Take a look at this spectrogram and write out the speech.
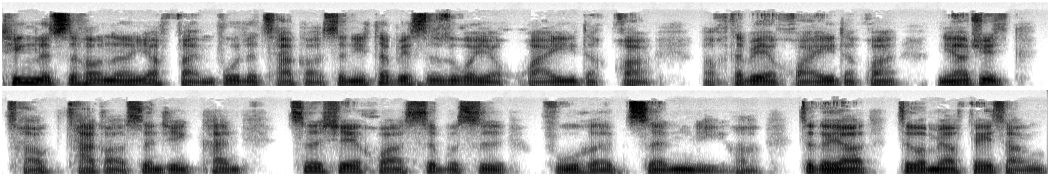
听了之后呢，要反复的查考圣经，特别是如果有怀疑的话啊，特别有怀疑的话，你要去查查考圣经，看这些话是不是符合真理哈。这个要这个我们要。非常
